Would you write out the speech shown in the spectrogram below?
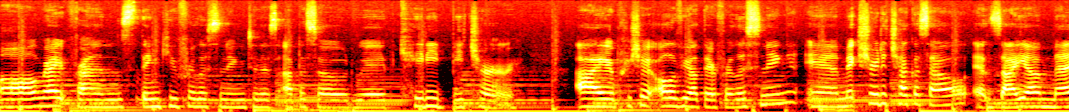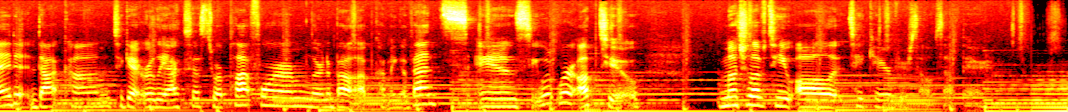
All right, friends, thank you for listening to this episode with Katie Beecher. I appreciate all of you out there for listening and make sure to check us out at zayamed.com to get early access to our platform, learn about upcoming events, and see what we're up to. Much love to you all. Take care of yourselves out there.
